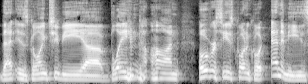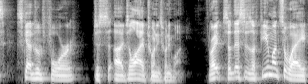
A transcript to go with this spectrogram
that is going to be uh, blamed on overseas quote unquote enemies scheduled for just uh, July of 2021. right? So this is a few months away.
